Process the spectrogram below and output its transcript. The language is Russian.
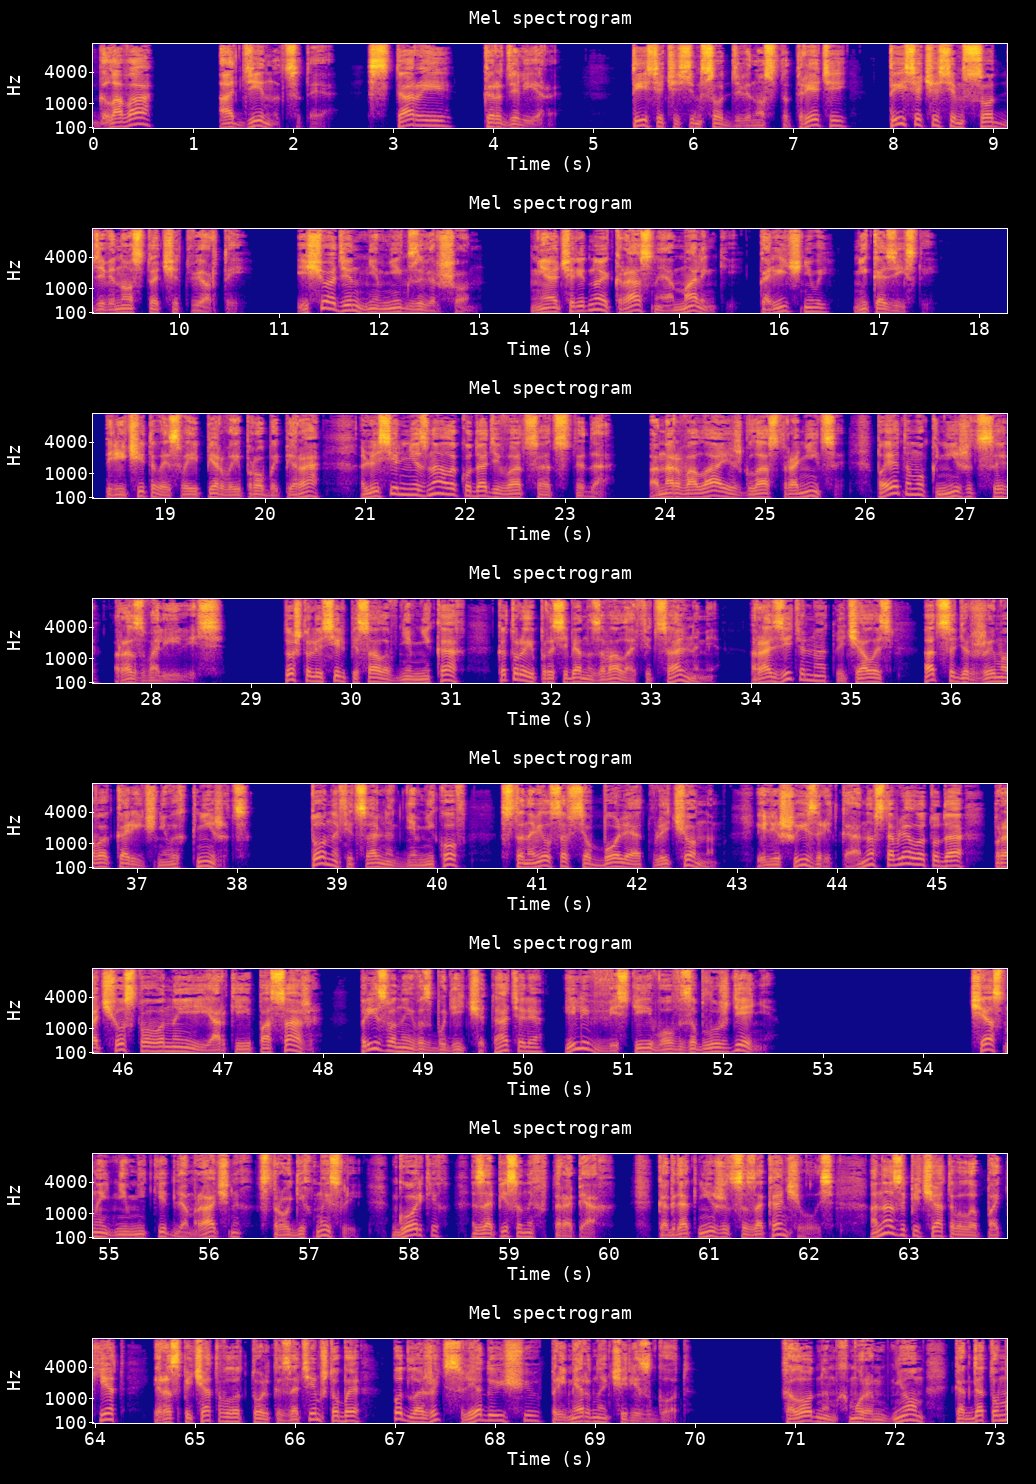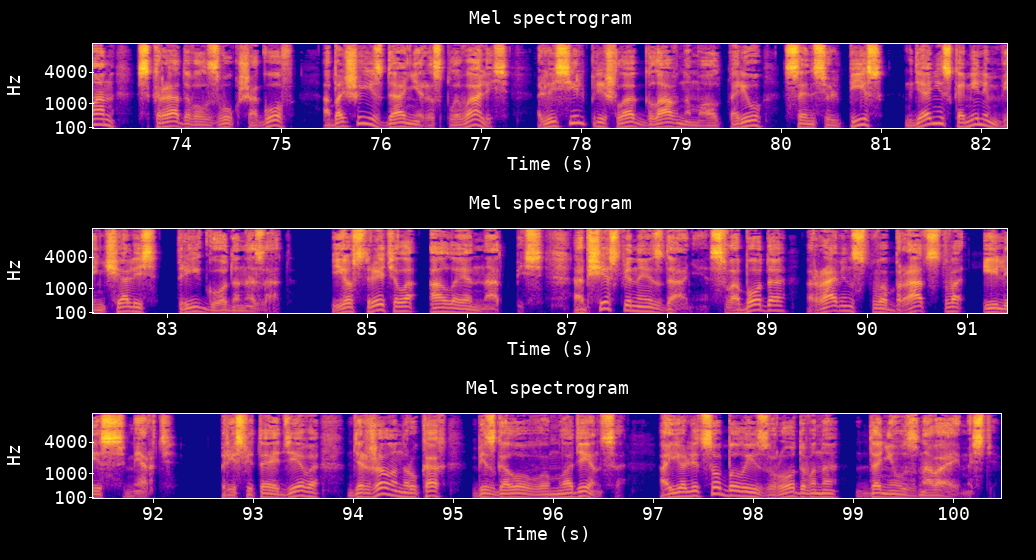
Глава одиннадцатая. Старые кордильеры. 1793-1794. Еще один дневник завершен. Не очередной красный, а маленький, коричневый, неказистый. Перечитывая свои первые пробы пера, Люсиль не знала, куда деваться от стыда. Она рвала и жгла страницы, поэтому книжицы развалились. То, что Люсиль писала в дневниках, которые про себя называла официальными, разительно отличалось от содержимого коричневых книжец. Тон официальных дневников становился все более отвлеченным, и лишь изредка она вставляла туда прочувствованные яркие пассажи, призванные возбудить читателя или ввести его в заблуждение. Частные дневники для мрачных, строгих мыслей, горьких, записанных в торопях. Когда книжица заканчивалась, она запечатывала пакет и распечатывала только за тем, чтобы подложить следующую примерно через год. Холодным хмурым днем, когда туман скрадывал звук шагов, а большие здания расплывались, Люсиль пришла к главному алтарю Сен-Сюльпис, где они с Камилем венчались три года назад. Ее встретила алая надпись «Общественное здание. Свобода, равенство, братство или смерть». Пресвятая Дева держала на руках безголового младенца, а ее лицо было изуродовано до неузнаваемости.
